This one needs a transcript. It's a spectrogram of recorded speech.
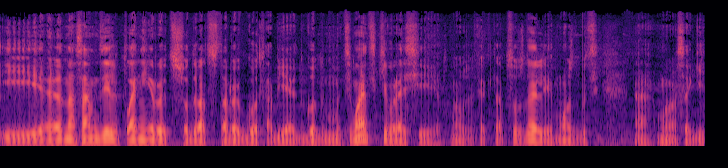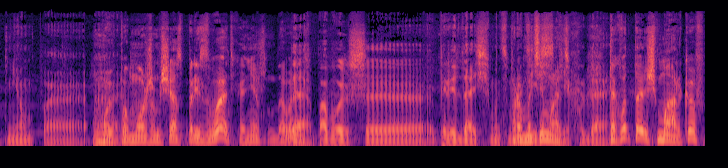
И э, на самом деле планируется, что 22 год объявят годом математики в России. Это мы уже как-то обсуждали. Может быть, э, мы вас огитнем по... Мы поможем сейчас призвать, конечно, давайте. Да, побольше передач математических. Про математику. Да. Так вот, товарищ Марков.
